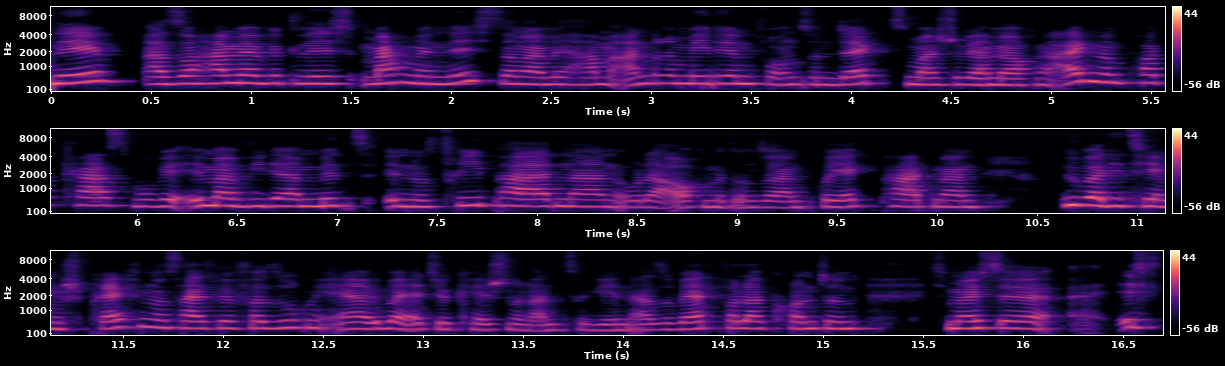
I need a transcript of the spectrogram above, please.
Nee, also haben wir wirklich, machen wir nicht, sondern wir haben andere Medien für uns entdeckt. Zum Beispiel, wir haben ja auch einen eigenen Podcast, wo wir immer wieder mit Industriepartnern oder auch mit unseren Projektpartnern über die Themen sprechen. Das heißt, wir versuchen eher über Education ranzugehen, also wertvoller Content. Ich möchte, ich,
